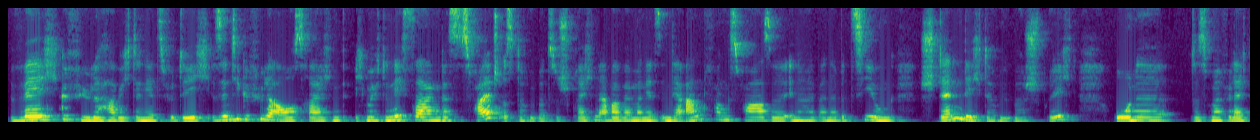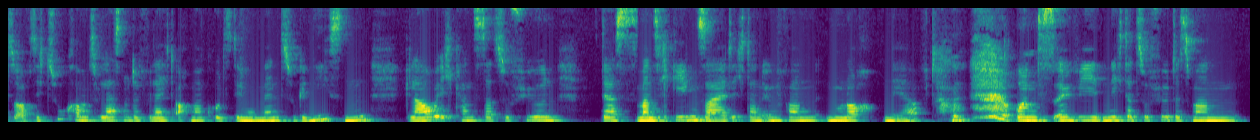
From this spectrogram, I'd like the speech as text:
welche Gefühle habe ich denn jetzt für dich? Sind die Gefühle ausreichend? Ich möchte nicht sagen, dass es falsch ist, darüber zu sprechen, aber wenn man jetzt in der Anfangsphase innerhalb einer Beziehung ständig darüber spricht, ohne das mal vielleicht so auf sich zukommen zu lassen oder vielleicht auch mal kurz den Moment zu genießen, glaube ich, kann es dazu führen, dass man sich gegenseitig dann irgendwann nur noch nervt und es irgendwie nicht dazu führt, dass man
